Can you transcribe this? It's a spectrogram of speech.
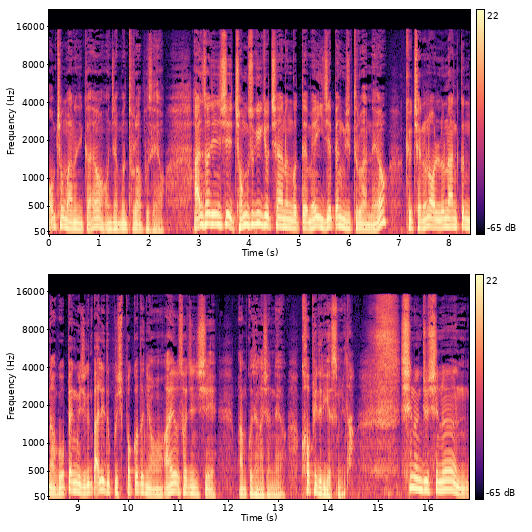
엄청 많으니까요. 언제 한번 들어와 보세요. 안서진 씨, 정수기 교체하는 것 때문에 이제 백뮤직 들어왔네요. 교체는 얼른 안 끝나고 백뮤직은 빨리 듣고 싶었거든요. 아유, 서진 씨. 마음고생 하셨네요. 커피 드리겠습니다. 신은주 씨는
